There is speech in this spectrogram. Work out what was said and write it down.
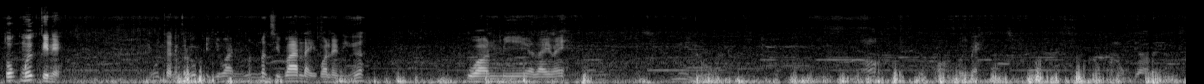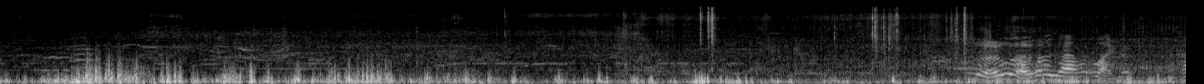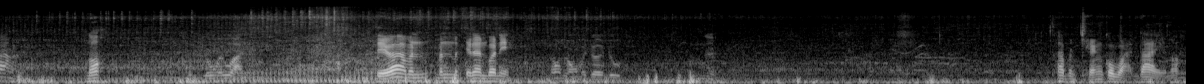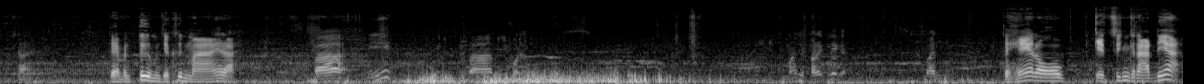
ตกมึกตินี่โอ้แต่นี่ก็รู้ปีวันมันมันสิว่านไหนบ่อะไรนี่เหรอกลัวมันมีอะไรไหมไม่รู้อ๋อเบิ่งไหนมันลงยากเลยเหลือเหลือข้างทางไม่หวานข้างเนาะลงไม่ หวานแต่ว่ามันมันมันจะนั่นบ่นี่ต้องลองไปเดินดูถ้ามันแข็งก็หวานได้เนาะใช่แต่มันตื้นมันจะขึ้นมาให้ล่ะปลานี่ปลามีหมดมาจากปลาเล็กๆอะปลาแต่แฮเราเก็ดซินขนาดเนี้ย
